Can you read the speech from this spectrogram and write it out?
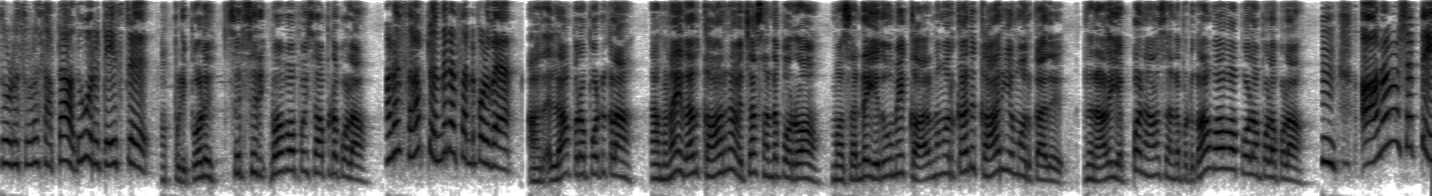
சுட சுட சாப்பிட்டா அது ஒரு டேஸ்ட் அப்படி போடு. சரி சரி வா போய் சாப்பிட போலாம். ஆனா சாப்பிட்டு வந்து நான் சண்டை போடுவேன். அதெல்லாம் அப்புறம் போட்டுக்கலாம். நாமனா ஏதாவது காரணம் வச்சா சண்டை போடுறோம். நம்ம சண்டை எதுவுமே காரணமும் இருக்காது காரியமும் இருக்காது. அதனால எப்பனாலும் சண்டை போட்டுக்கலாம். வா வா போலாம் போலாம் போலாம். ஆனாலும் சக்தி.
